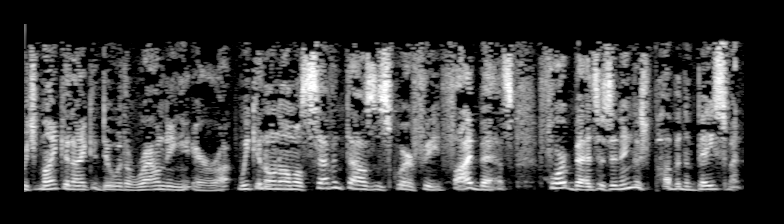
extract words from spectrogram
which Mike and I could do with a rounding error. We can own almost 7,000 square feet, five baths, four beds. There's an English pub in the basement.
